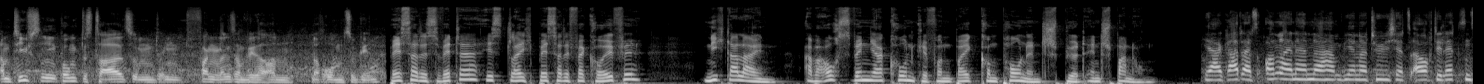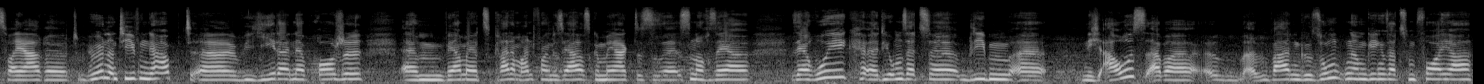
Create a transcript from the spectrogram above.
am tiefsten Punkt des Tals und, und fangen langsam wieder an, nach oben zu gehen. Besseres Wetter ist gleich bessere Verkäufe. Nicht allein. Aber auch Svenja Kohnke von Bike Components spürt Entspannung. Ja, gerade als Online-Händler haben wir natürlich jetzt auch die letzten zwei Jahre Höhen und Tiefen gehabt, äh, wie jeder in der Branche. Ähm, wir haben jetzt gerade am Anfang des Jahres gemerkt, es ist noch sehr, sehr ruhig. Äh, die Umsätze blieben äh, nicht aus, aber äh, waren gesunken im Gegensatz zum Vorjahr,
